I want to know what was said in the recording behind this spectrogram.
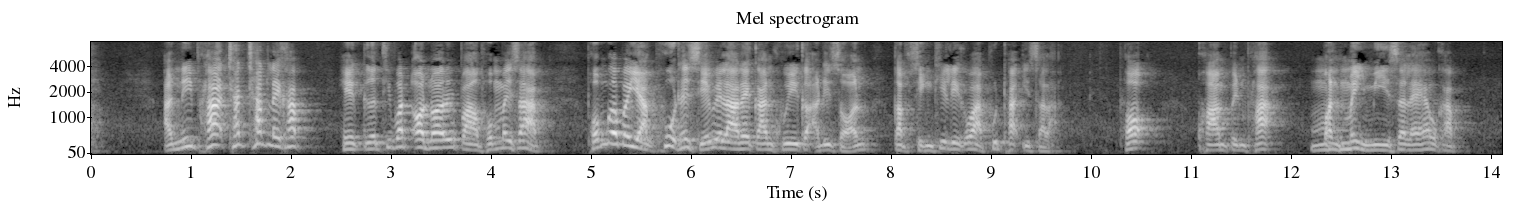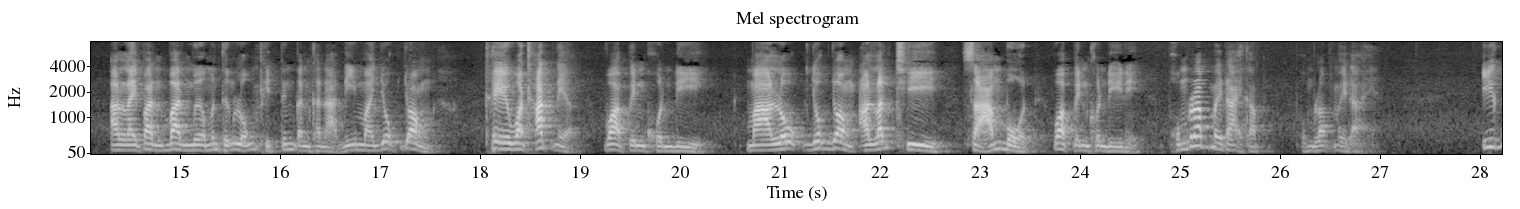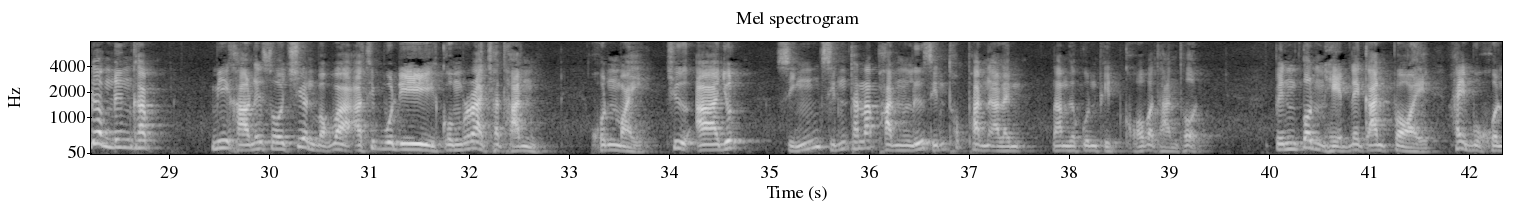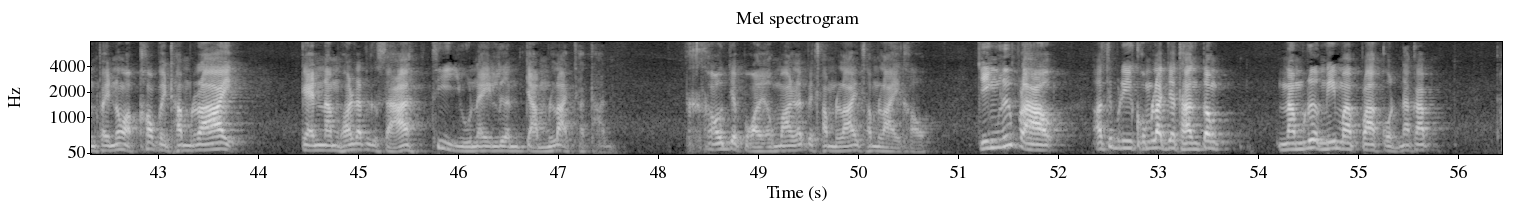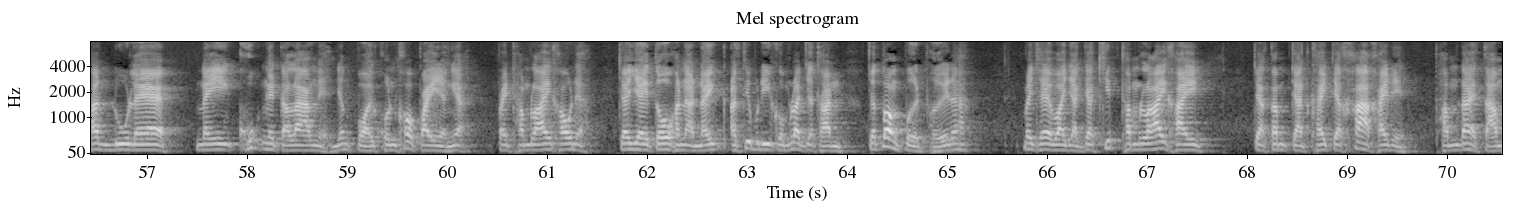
อันนี้พระชัดๆเลยครับ เหตุเกิดที่วัดอ้อนน้อยหรือเปล่า ผมไม่ทราบ ผมก็ไม่อยากพูดให้เสียเวลาในการคุยกับอดิศร กับสิ่งที่เรียกว่าพุทธอิสระ เพราะความเป็นพระมันไม่มีซะแล้วครับ อะไรบ้านบ้านเมืองมันถึงหลงผิดถึงกันขนาดนี้มายกย่อง เทวทัตเนี่ยว่าเป็นคนดี มาโลกยกย่องอรัชชีสามโบสถ์ว่าเป็นคนดีนี่ ผมรับไม่ได้ครับ ผมรับไม่ได้ อีกเรื่องหนึ่งครับ มีข่าวในโซเชียลบอกว่าอธิบดีกรมราชทัณฑ์คนใหม่ ชื่ออายุสิงสินธนพันธ์หรือสินทพันธ์อะไร นามสกุลผิดขอประทานโทษ เป็นต้นเหตุในการปล่อยให้บุคคลภายนอกเข้าไปทำร้าย แกนนำของรัฐศึกษาที่อยู่ในเรือนจำราชทัณฑ์เขาจะปล่อยออกมาแล้วไปทำร้ายทำลายเขา จริงหรือเปล่าอธิบดีกรมราชทัณฑ์ต้องนำเรื่องนี้มาปรากฏนะครับ ท่านดูแลในคุกในตารางเนี่ย ยังปล่อยคนเข้าไปอย่างเงี้ย ไปทำร้ายเขาเนี่ย จะใหญ่โตขนาดไหนอธิบดีกรมราชทัณฑ์จะต้องเปิดเผยนะ ไม่ใช่ว่าอยากจะคิดทำร้ายใคร จะกำจัดใครจะฆ่าใครเนี่ยทำได้ตาม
